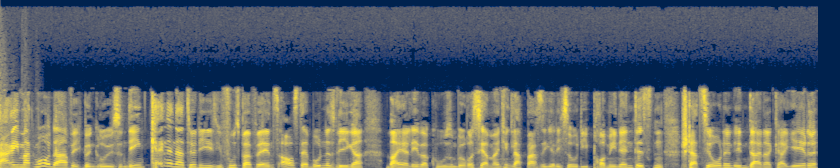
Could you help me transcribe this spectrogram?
Karim Matmur darf ich begrüßen. Den kennen natürlich die Fußballfans aus der Bundesliga. Bayer Leverkusen, Borussia Mönchengladbach sicherlich so die prominentesten Stationen in deiner Karriere.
